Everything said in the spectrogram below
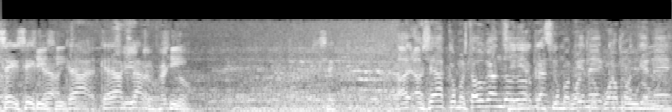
Sí, sí, Sí, queda, sí, queda- sí. queda Sí, claro. perfecto. Ah, O sea, como está jugando Dorlan, como tiene, 4-4-1-1. como, tiene,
